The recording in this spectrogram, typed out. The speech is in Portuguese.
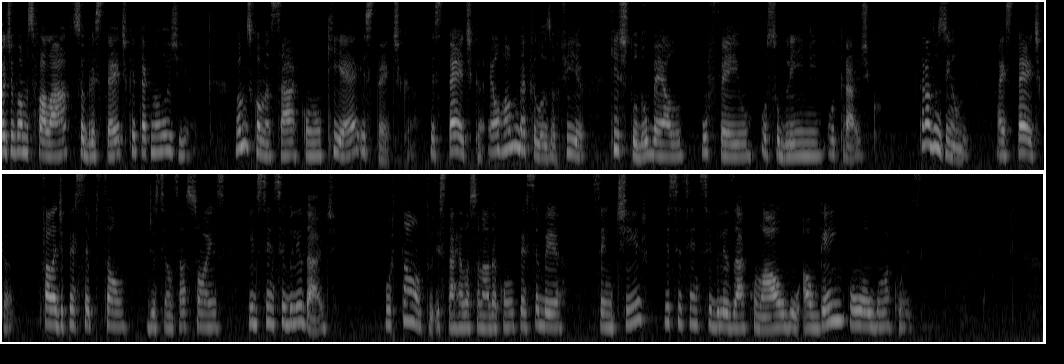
Hoje vamos falar sobre estética e tecnologia. Vamos começar com o que é estética. Estética é o ramo da filosofia que estuda o belo, o feio, o sublime, o trágico. Traduzindo, a estética fala de percepção, de sensações e de sensibilidade. Portanto, está relacionada com o perceber, sentir e se sensibilizar com algo, alguém ou alguma coisa.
